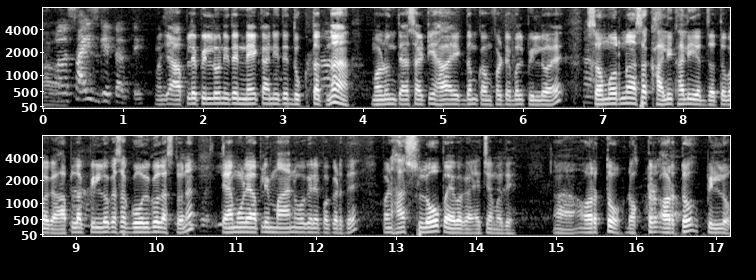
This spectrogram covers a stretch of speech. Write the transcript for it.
हा. साईज घेतात ते. म्हणजे आपले पिल्लोनी ते नेक आणि ते दुखतात ना म्हणून त्यासाठी हा एकदम कम्फर्टेबल पिल्लो आहे. समोरनं असं खाली खाली येत जातो बघा. आपला पिल्लो कसा गोल गोल असतो ना त्यामुळे आपली मान वगैरे पकडते. पण हा स्लोप आहे बघा याच्यामध्ये. Ortho doctor ortho pillow.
